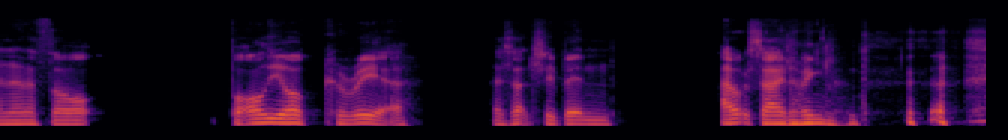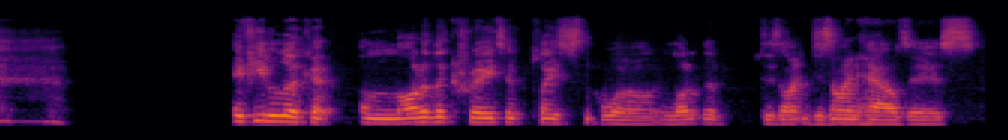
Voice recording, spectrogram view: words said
And then I thought, but all your career has actually been outside of England. if you look at a lot of the creative places in the world, a lot of the design design houses,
